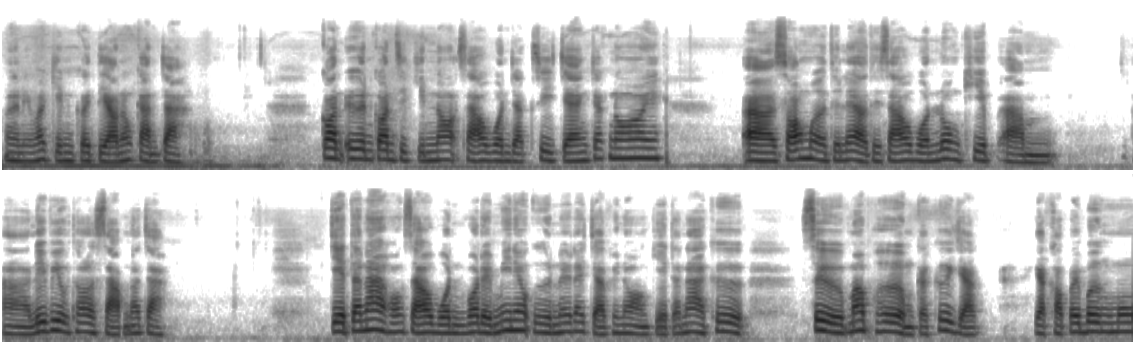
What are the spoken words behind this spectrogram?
เมื่อนี้มากินก๋วยเตี๋ยวน้ำกันจ้ะก่อนอื่นก่อนสิกินเนาะสาวบนอยากสีแจงจักหน้อยอ่าสองมือที่แล้วที่สาวบนลงคลิปอ่าอ่า รีวิวโทรศัพท์เนาะจ้ะเจตนาของสาวบนบ่ได้มีแนวอื่นเลยได้จ้ะพี่น้องเจตนาคือซื้อมาเพิ่มก็คืออยากอยากเข้าไปเบิ่งมู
